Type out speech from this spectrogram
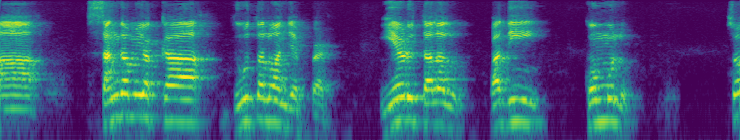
ఆ సంఘం యొక్క దూతలు అని చెప్పాడు. ఏడు తలలు పది కొమ్ములు. సో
